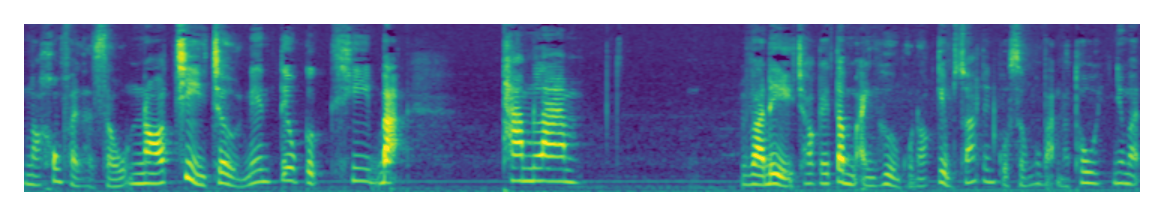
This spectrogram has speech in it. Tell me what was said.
Nó không phải là xấu. Nó chỉ trở nên tiêu cực khi bạn tham lam và để cho cái tầm ảnh hưởng của nó kiểm soát lên cuộc sống của bạn mà thôi. Nhưng mà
